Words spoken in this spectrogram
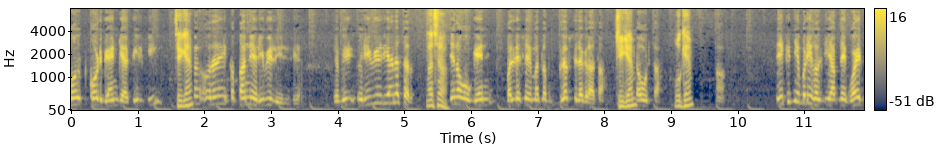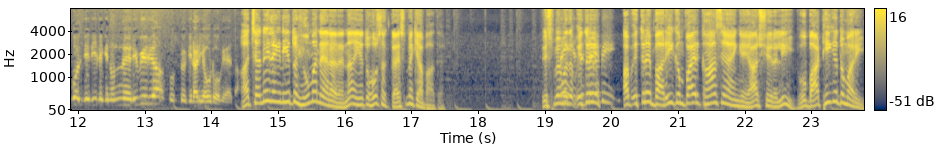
कोर्ट कोर्ट बिहाइन की अपील की। ठीक है। तो उन्होंने कप्तान ने रिव्यू ले लिया। जब रिव्यू लिया ना सर अच्छा। ये ना वो गेंद बल्ले से मतलब ग्लव से लग रहा था। ठीक है। आउट था। ओके हाँ। ये कितनी बड़ी गलती आपने एक वाइट बॉल दे दी लेकिन उन्होंने रिव्यू लिया तो उस पर खिलाड़ी आउट हो गया था। अच्छा नहीं लेकिन ये तो ह्यूमन एरर है ना ये तो हो सकता है इसमें क्या बात है? इसमें मतलब इतने अब इतने बारीक अंपायर कहाँ से आएँगे यार शेर अली? वो बात ठीक है तुम्हारी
